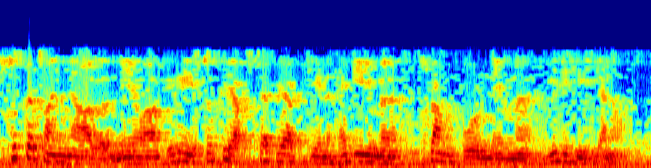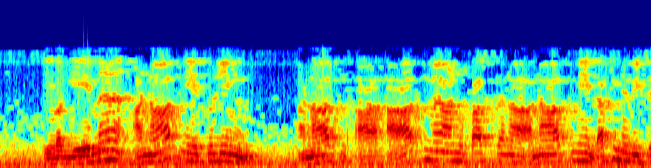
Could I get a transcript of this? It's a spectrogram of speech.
සුඛ සංඥාව මේවා කෙරෙහි සුඛයක් සැපයක් කියන හැඟීම සම්පූර්ණයෙන්ම විදිහි යනවා. ඒ වගේම අනාත්මය තුළින් අනාත්ම ආත්ම අනුපස්සන අනාත්මයේ දකින්න විට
